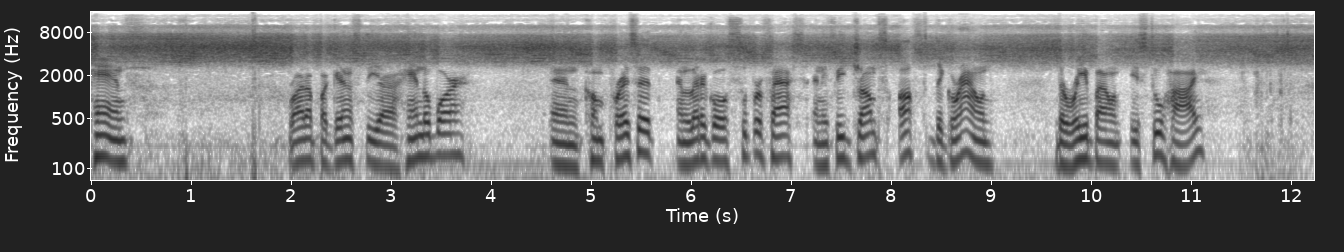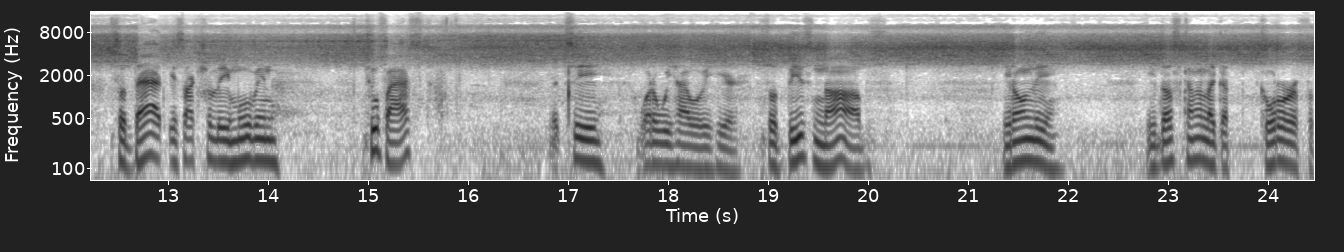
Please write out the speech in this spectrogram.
hands right up against the uh, handlebar and compress it and let it go super fast. And if it jumps off the ground the rebound is too high. So that is actually moving too fast. Let's see what do we have over here? So these knobs it only it does kind of like a quarter of a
